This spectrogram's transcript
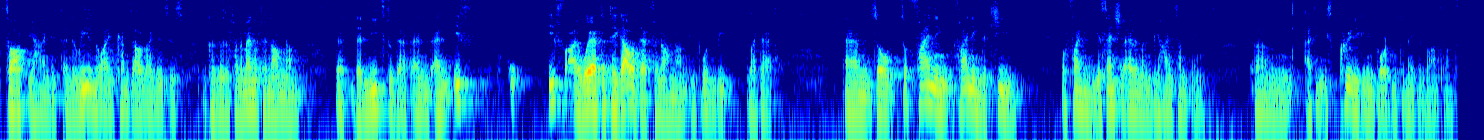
thought behind it, and the reason why it comes out like this is because there's a fundamental phenomenon that, that leads to that. And and if if I were to take out that phenomenon, it wouldn't be like that. And so so finding finding the key or finding the essential element behind something, um, I think is critically important to make advancements.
